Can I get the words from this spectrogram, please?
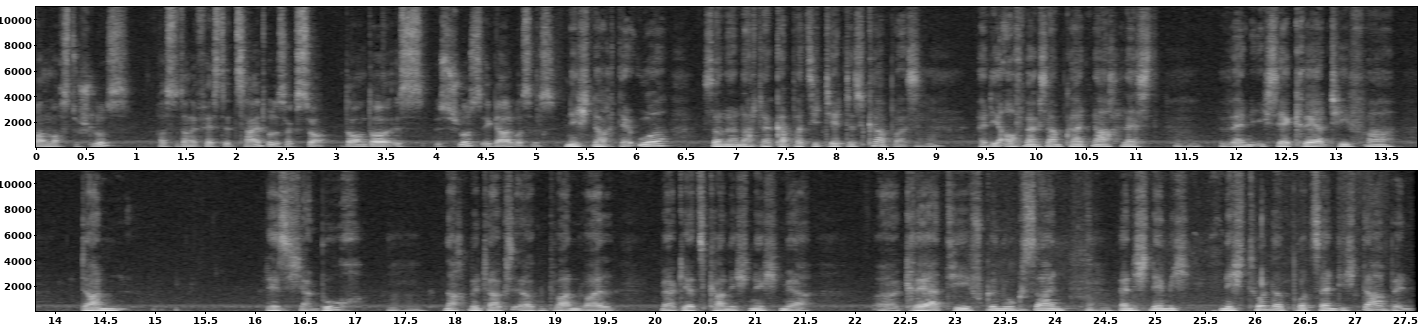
Wann machst du Schluss? Hast du da eine feste Zeit, wo du sagst, so, da und da ist, ist Schluss, egal was ist? Nicht nach der Uhr, sondern nach der Kapazität des Körpers. Mhm. Wenn die Aufmerksamkeit nachlässt, mhm. wenn ich sehr kreativ war, dann lese ich ein Buch mhm. nachmittags irgendwann, weil merke, jetzt kann ich nicht mehr äh, kreativ genug mhm. sein. Mhm. Wenn ich nämlich nicht hundertprozentig da bin,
